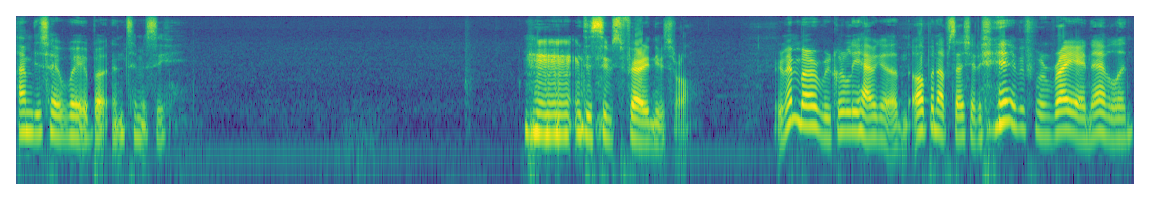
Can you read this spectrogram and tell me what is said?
I'm just way about intimacy. this seems very neutral. Remember, we're currently having an open up session between Ray and Evelyn.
